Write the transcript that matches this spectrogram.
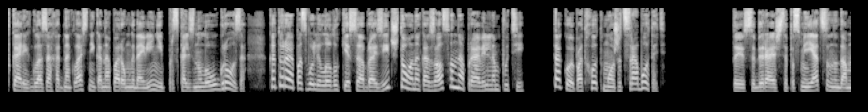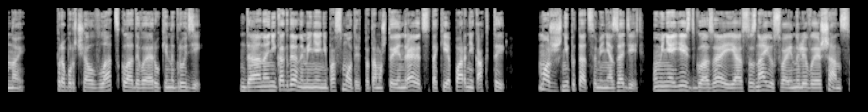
В карих глазах одноклассника на пару мгновений проскользнула угроза, которая позволила Луке сообразить, что он оказался на правильном пути. Такой подход может сработать. «Ты собираешься посмеяться надо мной?» — пробурчал Влад, складывая руки на груди. «Да она никогда на меня не посмотрит, потому что ей нравятся такие парни, как ты. Можешь не пытаться меня задеть. У меня есть глаза, и я осознаю свои нулевые шансы.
